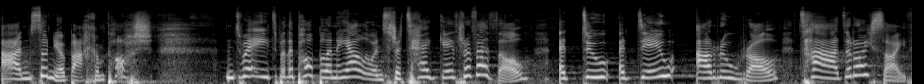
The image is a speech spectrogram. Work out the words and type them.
a'n swnio bach yn posh. Yn dweud byddai pobl yn ei alw yn strategedd rhyfeddol, y, dw, y dew arwrol, tad yr oesoedd,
